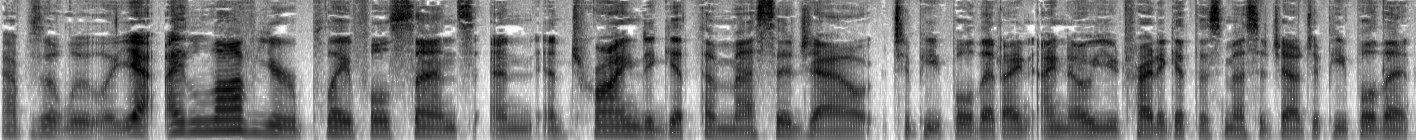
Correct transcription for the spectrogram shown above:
Absolutely. Yeah. I love your playful sense and, and trying to get the message out to people that I, I know you try to get this message out to people that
